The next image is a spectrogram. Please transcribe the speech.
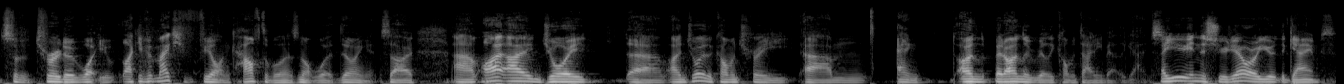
sort of true to what you like. If it makes you feel uncomfortable, then it's not worth doing it. So, um, I, I enjoy um, I enjoy the commentary, um, and only, but only really commentating about the games. Are you in the studio or are you at the games?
